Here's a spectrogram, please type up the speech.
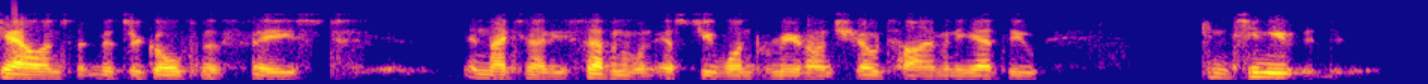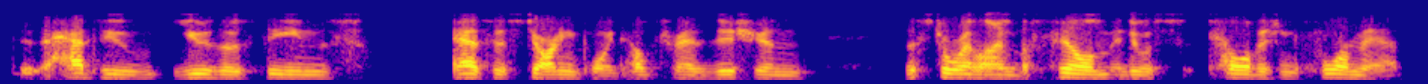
challenge that Mr. Goldsmith faced in 1997 when SG1 premiered on Showtime, and he had to continue, had to use those themes as his starting point, to help transition the storyline of the film into a television format.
